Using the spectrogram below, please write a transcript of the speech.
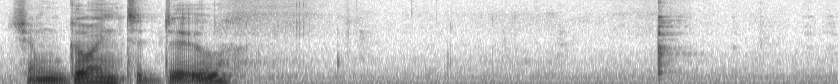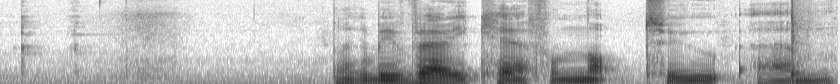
which I'm going to do. But I'm going to be very careful not to um,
